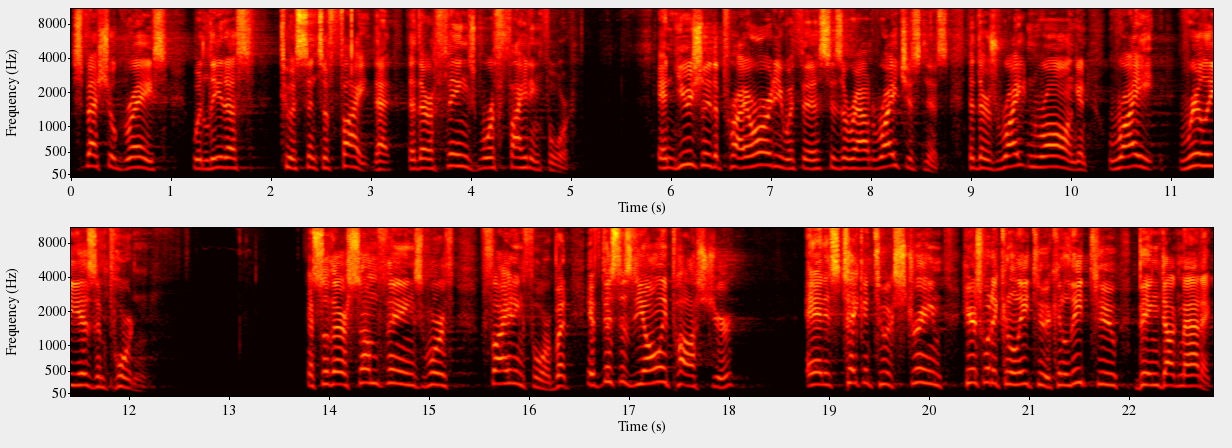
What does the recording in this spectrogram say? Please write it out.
special grace would lead us to a sense of fight, that, that there are things worth fighting for. And usually the priority with this is around righteousness, that there's right and wrong, and right really is important. And so there are some things worth fighting for. But if this is the only posture and it's taken to extreme, here's what it can lead to it can lead to being dogmatic.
